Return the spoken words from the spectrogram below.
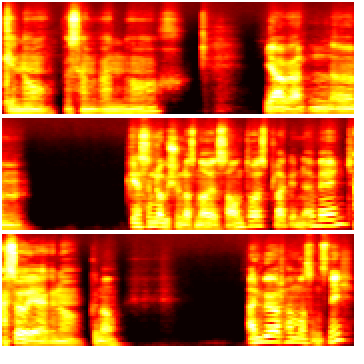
genau. Was haben wir noch? Ja, wir hatten ähm, gestern, glaube ich, schon das neue Soundtoys-Plugin erwähnt. Ach so, ja, genau. Genau. Angehört haben wir es uns nicht?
